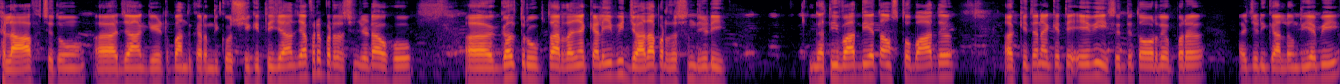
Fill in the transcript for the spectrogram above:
ਖਿਲਾਫ ਜਦੋਂ ਜਾਂ ਗੇਟ ਬੰਦ ਕਰਨ ਦੀ ਕੋਸ਼ਿਸ਼ ਕੀਤੀ ਜਾਂ ਜਾਂ ਫਿਰ ਪ੍ਰਦਰਸ਼ਨ ਜਿਹੜਾ ਉਹ ਗਲਤ ਰੂਪ ਧਾਰਦਾ ਜਾਂ ਕਹਿ ਲਈ ਵੀ ਜ਼ਿਆਦਾ ਪ੍ਰਦਰਸ਼ਨ ਜਿਹੜੀ ਗਤੀ ਵੱਧਦੀ ਹੈ, ਤਾਂ ਉਸ ਤੋਂ ਬਾਅਦ ਕਿਤੇ ਨਾ ਕਿਤੇ ਇਹ ਵੀ ਸਿੱਧੇ ਤੌਰ ਦੇ ਉੱਪਰ ਜਿਹੜੀ ਗੱਲ ਹੁੰਦੀ ਹੈ ਵੀ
